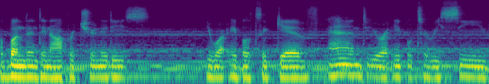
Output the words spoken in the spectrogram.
abundant in opportunities. You are able to give and you are able to receive.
